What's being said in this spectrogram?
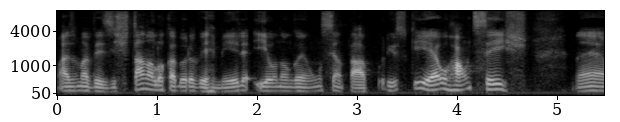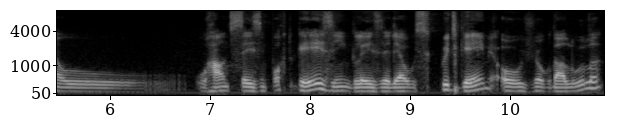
Mais uma vez, está na locadora vermelha e eu não ganho um centavo por isso, que é o Round 6. Né? O, o Round 6 em português, em inglês ele é o Squid Game, ou o Jogo da Lula.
